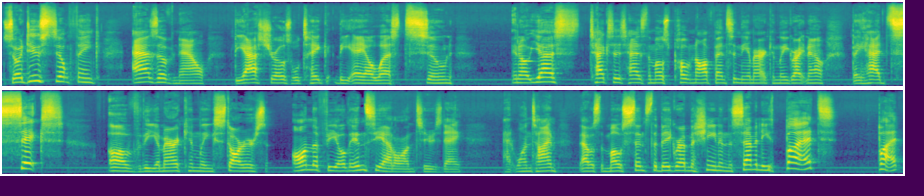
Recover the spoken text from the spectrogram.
So I do still think, as of now, the Astros will take the AL West soon. You know, yes, Texas has the most potent offense in the American League right now. They had six of the American League starters on the field in Seattle on Tuesday. At one time, that was the most since the Big Red Machine in the 70s, but but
